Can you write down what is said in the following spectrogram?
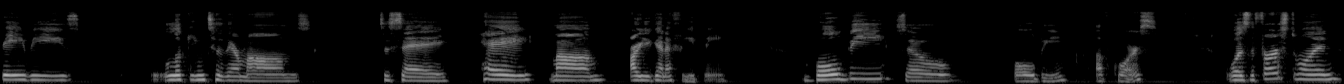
babies looking to their moms to say, Hey, mom, are you going to feed me? Bowlby, so Bowlby, of course, was the first one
